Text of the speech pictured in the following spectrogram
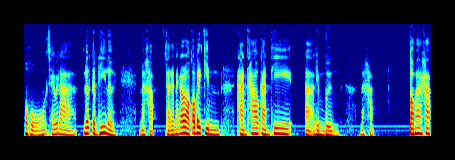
โอ้โห ใช้เวลาเลือกเต็มที่เลยนะครับจากนั้นก็เราก็ไปกินทานข้าวกันที่ริมบึงนะครับ ต่อมาครับ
